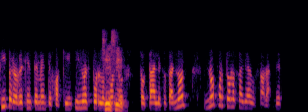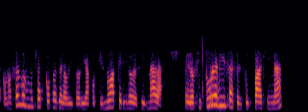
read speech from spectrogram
Sí, pero recientemente, Joaquín, y no es por los montos totales, o sea, no, no por todos los hallazgos. Ahora, desconocemos muchas cosas de la auditoría porque no ha querido decir nada, pero si tú revisas en su página,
